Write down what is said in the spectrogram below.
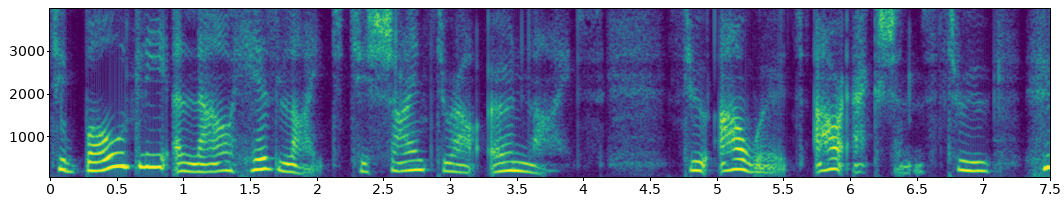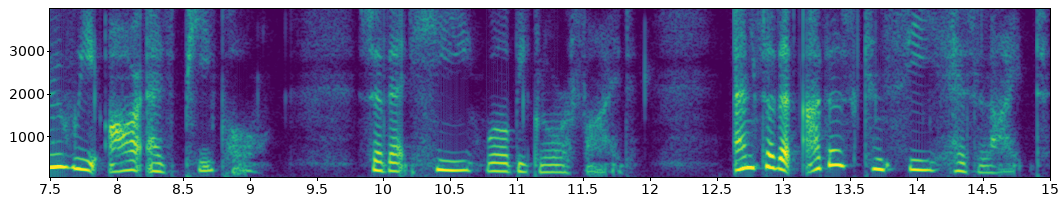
to boldly allow His light to shine through our own lives, through our words, our actions, through who we are as people, so that He will be glorified, and so that others can see His light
